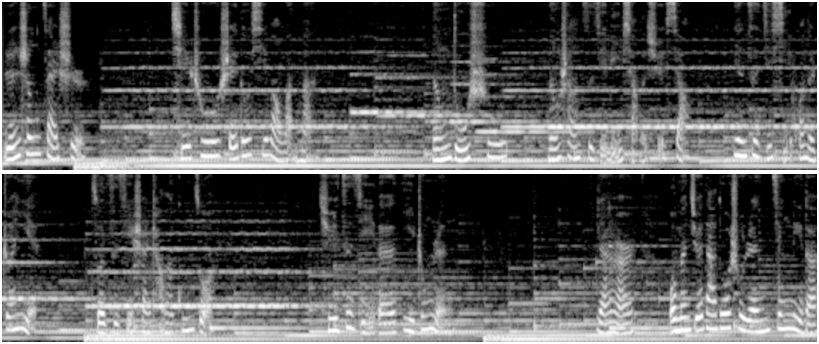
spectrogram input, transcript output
人生在世，起初谁都希望完满，能读书，能上自己理想的学校，念自己喜欢的专业，做自己擅长的工作，娶自己的意中人。然而，我们绝大多数人经历的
